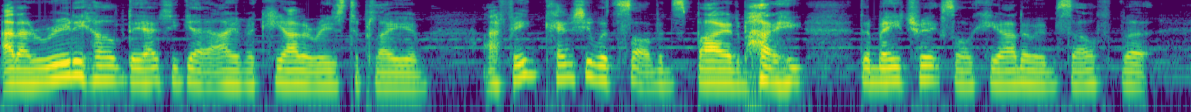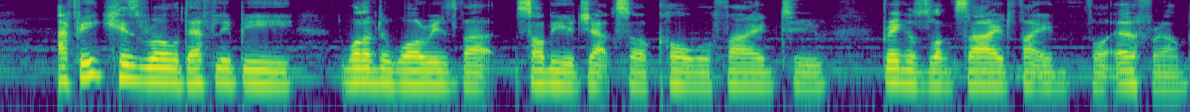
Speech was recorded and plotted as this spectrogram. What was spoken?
and I really hope they actually get either Keanu Reeves to play him. I think Kenshi was sort of inspired by The Matrix or Keanu himself, but I think his role will definitely be one of the warriors that Sonya Jax or Cole will find to bring us alongside fighting for Earthrealm,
